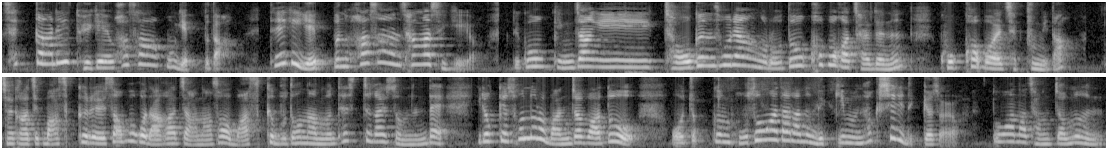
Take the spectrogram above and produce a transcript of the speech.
색깔이 되게 화사하고 예쁘다. 되게 예쁜 화사한 상아색이에요. 그리고 굉장히 적은 소량으로도 커버가 잘 되는 고커버의 제품이다. 제가 아직 마스크를 써보고 나가지 않아서 마스크 묻어남은 테스트가 할 수 없는데 이렇게 손으로 만져봐도 어, 조금 보송하다라는 느낌은 확실히 느껴져요. 또 하나 장점은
